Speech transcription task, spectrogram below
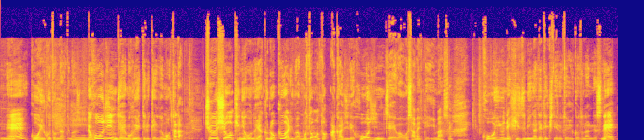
ね、こういうことになってます。で、法人税も増えてるけれども、ただ、中小企業の約6割はもともと赤字で法人税は納めていません。こういうね、歪みが出てきているということなんですね。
